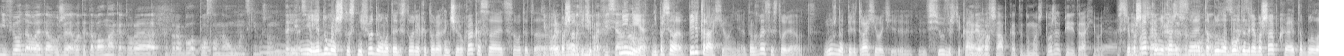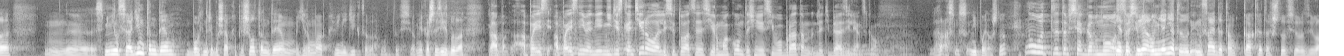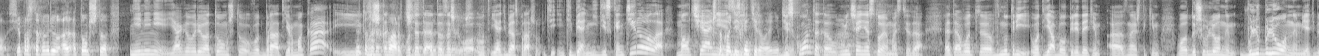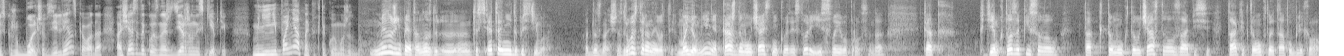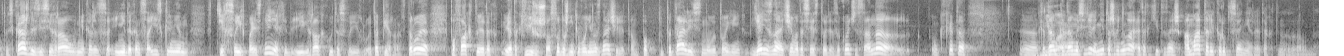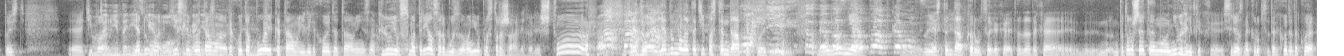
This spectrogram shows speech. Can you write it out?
Нефедова это уже вот эта волна, которая, которая была послана Уманским, что он долетел. Не, я думаю, что с Нефедовым это история, которая Гончарука касается, вот это типа, Рябошапки. Типа, не, нет, не профессионал, перетрахивание. Это называется история. Вот, нужно перетрахивать э, всю вертикаль. А Рябошапка, ты думаешь, тоже перетрахивать? С Рябошапкой, мне кажется, это, это было Богдан Рябошапка, это было Э, сменился один тандем, Богдан Рябошапка, пришел тандем Ермак Венедиктова. Вот и все. Мне кажется, здесь было... А, а, поясни, а поясни, не, не дисконтировала ли ситуация с Ермаком, точнее, с его братом для тебя Зеленского? А, смысл, не понял, что? Ну вот это вся говно. Нет, то есть я, у меня нет инсайда там, как это, что все развивалось. Я просто говорю о, о том, что... Не-не-не, я говорю о том, что вот брат Ермака и... Ну, это вот зашквар. Это, вот это, это зашквар. Вот я тебя спрашиваю, тебя не дисконтировало молчание... Что такое дисконтировало? Я не Дисконт это уменьшение стоимости, да. Это вот э, внутри. Вот я был перед этим, а, знаешь, таким воодушевленным, влюбленным, я тебе скажу, больше в Зеленского, да, а сейчас я такой, знаешь, сдержанный скептик. Мне непонятно, как такое может быть. Мне тоже непонятно, но э, то есть это недопустимо однозначно. С другой стороны, вот мое мнение, каждому участнику этой истории есть свои вопросы, да, как к тем, кто записывал, так к тому, кто участвовал в записи, так и к тому, кто это опубликовал. То есть каждый здесь играл, мне кажется, и не до конца искренен в тех своих пояснениях и, и играл какую-то свою игру. Это первое. Второе, по факту я так, я так вижу, что особо же никого не назначили, там попытались, но в итоге... Я не знаю, чем эта вся история закончится. Она какая-то э, когда, когда мы сидели, не то, что гнила, это какие-то, знаешь, аматоры-коррупционеры, я так это назвал. То есть, э, типа, ну, я думаю, волки, если бы там какой-то Бойко там или какой-то там, я не знаю, Клюев смотрел с Арбузовым, они бы просто ржали. Говорили, что? я, я думал, это типа стендап какой-то. Ну, ну, нет. стендап коррупция. Нет, стендап коррупция какая-то, да, такая. Потому что это ну, не выглядит как серьезная коррупция. Это какое-то такое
